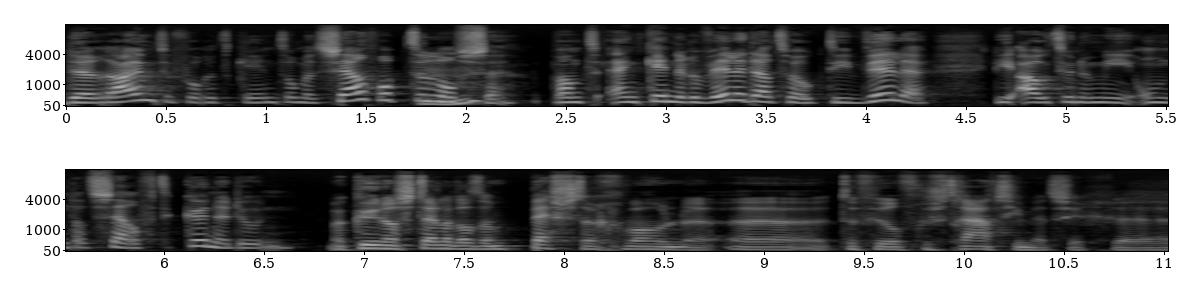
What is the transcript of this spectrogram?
de ruimte voor het kind om het zelf op te Mhm. lossen. Want en kinderen willen dat ook, die willen die autonomie om dat zelf te kunnen doen. Maar kun je dan stellen dat een pester gewoon eh, eh, te veel frustratie met zich eh,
